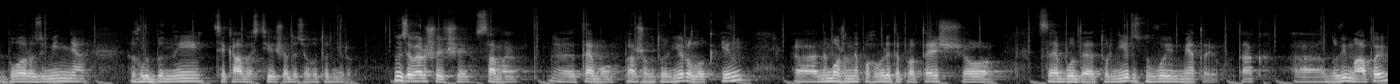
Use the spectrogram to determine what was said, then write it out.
було розуміння глибини цікавості щодо цього турніру. Ну і завершуючи саме е, тему першого турніру Lock-In, е, не можна не поговорити про те, що це буде турнір з новою метою. Так? Е, Нові мапи.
